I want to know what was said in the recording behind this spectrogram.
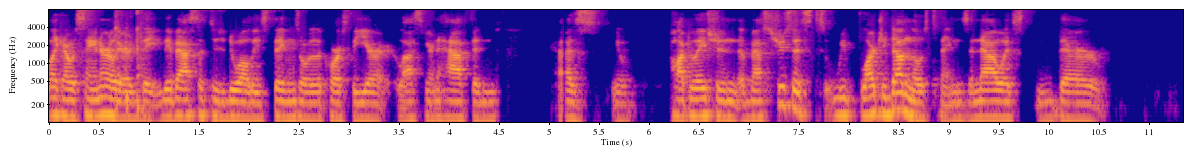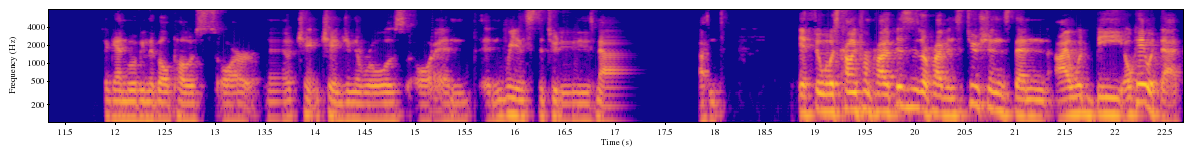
like I was saying earlier, they, they've asked us to do all these things over the course of the year, last year and a half, and as you know population of Massachusetts, we've largely done those things, and now it's they're again moving the goalposts or you know, ch- changing the rules or and and reinstituting these now. And if it was coming from private businesses or private institutions, then I would be okay with that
